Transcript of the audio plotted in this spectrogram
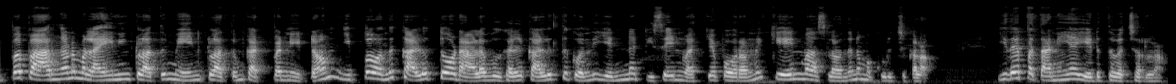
இப்போ பாருங்க நம்ம லைனிங் கிளாத்தும் மெயின் கிளாத்தும் கட் பண்ணிட்டோம். இப்போ வந்து கழுத்தோட அளவுகள் கழுத்துக்கு வந்து என்ன டிசைன் வைக்க போகிறோம்னு கேன்வாஸில் வந்து நம்ம குறிச்சிக்கலாம். இதை இப்போ தனியாக எடுத்து வச்சிடலாம்.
